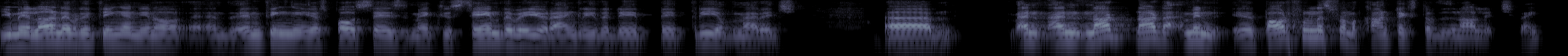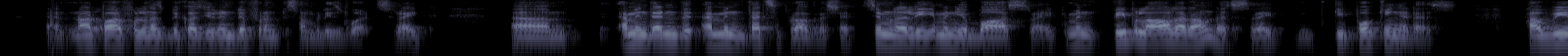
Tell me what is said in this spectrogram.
you may learn everything and you know and anything your spouse says makes you same the way you're angry the day day three of marriage. Um, and and not not i mean uh, powerfulness from a context of the knowledge right? And not powerfulness because you're indifferent to somebody's words right? Um, i mean then the, i mean that's a progress right? Similarly i mean your boss right? I mean people all around us right? Keep poking at us. How we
